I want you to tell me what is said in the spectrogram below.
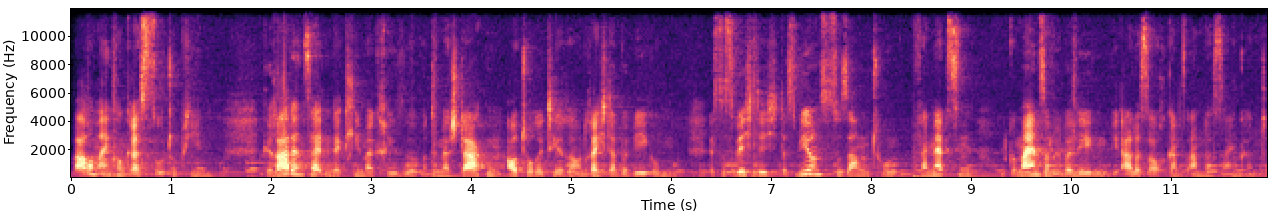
Warum ein Kongress zu Utopien? Gerade in Zeiten der Klimakrise und in der starken autoritärer und rechter Bewegungen ist es wichtig, dass wir uns zusammentun, vernetzen und gemeinsam überlegen, wie alles auch ganz anders sein könnte.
